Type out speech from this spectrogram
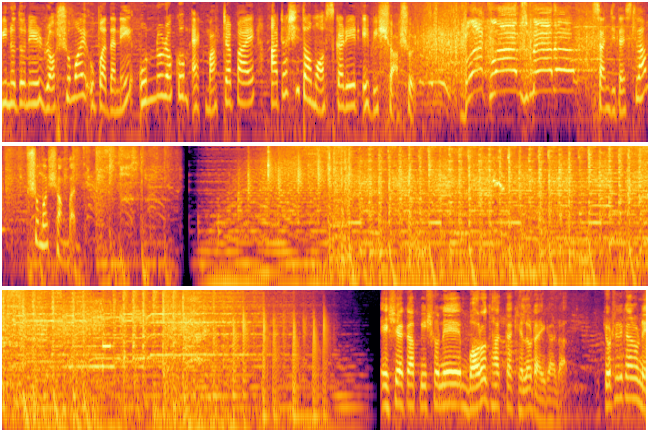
বিনোদনের রসময় উপাদানে অন্যরকম এক মাত্রা পায় আটাশিতম অস্কারের এ বিশ্ব আসর। সঞ্জিতা ইসলাম সময় সংবাদ। এশিয়া কাপ মিশনে বড় ধাক্কা খেল টাইগাররা। চোটের কারণে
